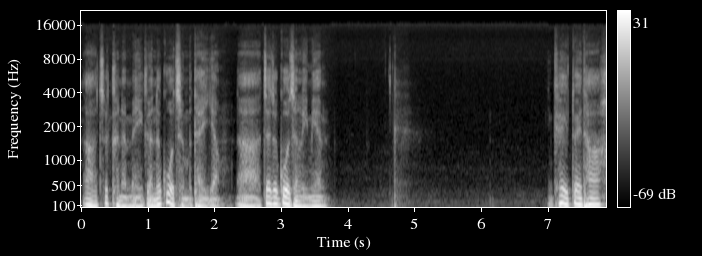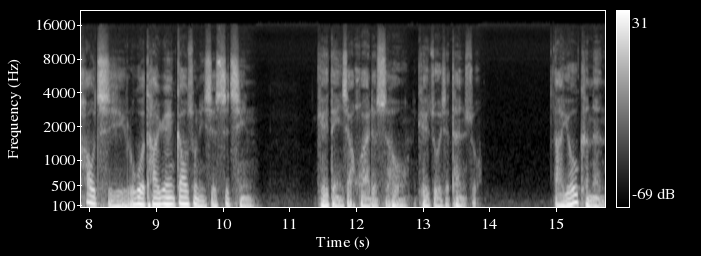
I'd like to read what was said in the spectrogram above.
那这可能每个人的过程不太一样。那在这过程里面。你可以对他好奇，如果他愿意告诉你一些事情，可以等一下回来的时候，你可以做一些探索。啊，有可能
